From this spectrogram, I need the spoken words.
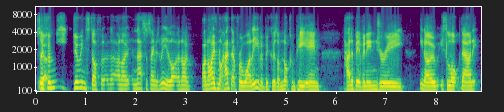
So yeah. for me, doing stuff uh, and I and that's the same as me. Like, and I've and I've not had that for a while either because I'm not competing. Had a bit of an injury. You know, it's lockdown. It,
